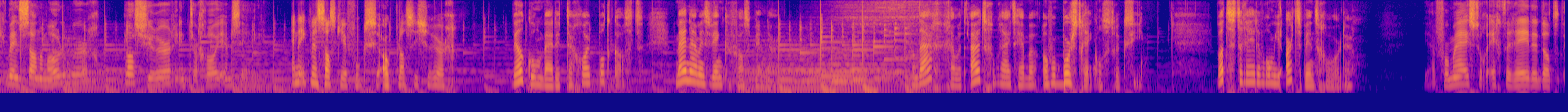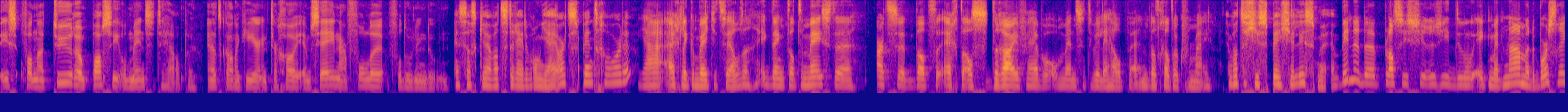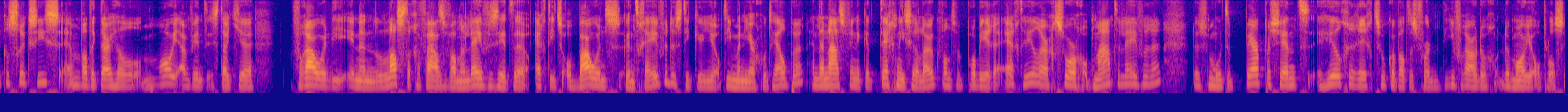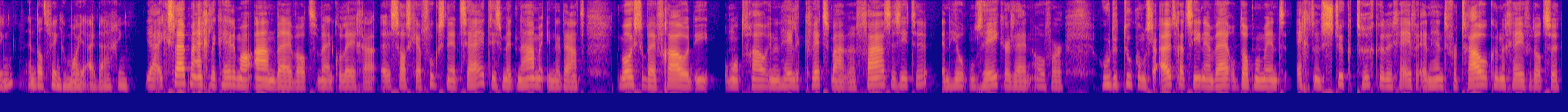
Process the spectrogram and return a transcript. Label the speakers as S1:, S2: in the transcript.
S1: Ik ben Sanne Molenburg, plaschirurg in Tergooi MC.
S2: En ik ben Saskia Fuchs, ook plastisch chirurg.
S3: Welkom bij de Tergooi podcast. Mijn naam is Wenke Vaspender. Vandaag gaan we het uitgebreid hebben over borstreconstructie. Wat is de reden waarom je arts bent geworden?
S1: Ja, voor mij is toch echt de reden dat het is van nature een passie om mensen te helpen. En dat kan ik hier in Tergooi MC naar volle voldoening doen.
S3: En Saskia, wat is de reden waarom jij arts bent geworden?
S2: Ja, eigenlijk een beetje hetzelfde. Ik denk dat de meeste artsen dat echt als drive hebben om mensen te willen helpen. En dat geldt ook voor mij.
S3: En wat is je specialisme?
S2: En binnen de plastische chirurgie doe ik met name de borstreconstructies. En wat ik daar heel mooi aan vind, is dat je vrouwen die in een lastige fase van hun leven zitten, echt iets opbouwends kunt geven. Dus die kun je op die manier goed helpen. En daarnaast vind ik het technisch heel leuk, want we proberen echt heel erg zorg op maat te leveren. Dus we moeten per patiënt heel gericht zoeken wat is voor die vrouw de, de mooie oplossing. En dat vind ik een mooie uitdaging.
S1: Ja, ik sluit me eigenlijk helemaal aan bij wat mijn collega uh, Saskia Fuchs net zei. Het is met name inderdaad het mooiste bij vrouwen die, omdat vrouwen in een hele kwetsbare fase zitten en heel onzeker zijn over hoe de toekomst eruit gaat zien. En wij op dat moment echt een stuk terug kunnen geven en hen het vertrouwen kunnen geven dat ze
